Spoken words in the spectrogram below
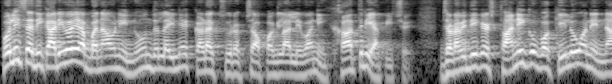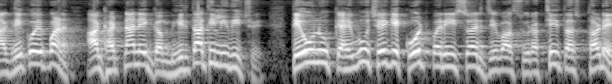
પોલીસ અધિકારીઓએ આ બનાવની નોંધ લઈને કડક સુરક્ષા પગલાં લેવાની ખાતરી આપી છે. જણાવી દઈએ કે સ્થાનિક વકીલો અને નાગરિકોએ પણ આ ઘટનાને ગંભીરતાથી લીધી છે. તેઓનું કહેવું છે કે કોર્ટ પરિસર જેવા સુરક્ષિત સ્થળે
